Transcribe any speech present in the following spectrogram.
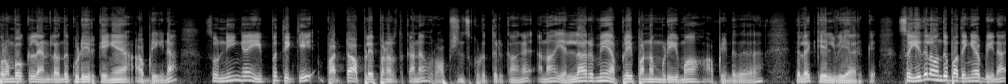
புறம்போக்கு லேண்டில் வந்து குடியிருக்கீங்க அப்படின்னா ஸோ நீங்கள் இப்போதைக்கு பட்டா அப்ளை பண்ணுறதுக்கான ஒரு ஆப்ஷன்ஸ் கொடுத்துருக்காங்க. ஆனால் எல்லாருமே அப்ளை பண்ண முடியுமா அப்படின்றத இதில் கேள்வியாக இருக்குது ஸோ இதில் வந்து பார்த்தீங்க அப்படின்னா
